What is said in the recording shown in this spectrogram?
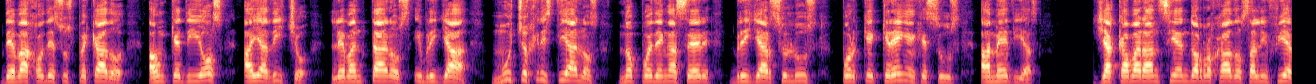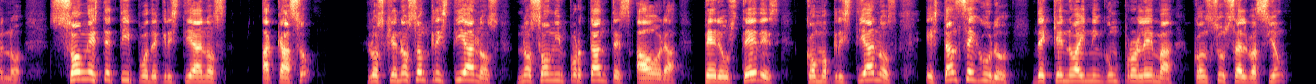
debajo de sus pecados, aunque Dios haya dicho, levantaros y brillad. Muchos cristianos no pueden hacer brillar su luz porque creen en Jesús a medias y acabarán siendo arrojados al infierno. ¿Son este tipo de cristianos acaso? Los que no son cristianos no son importantes ahora, pero ustedes como cristianos están seguros de que no hay ningún problema con su salvación?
